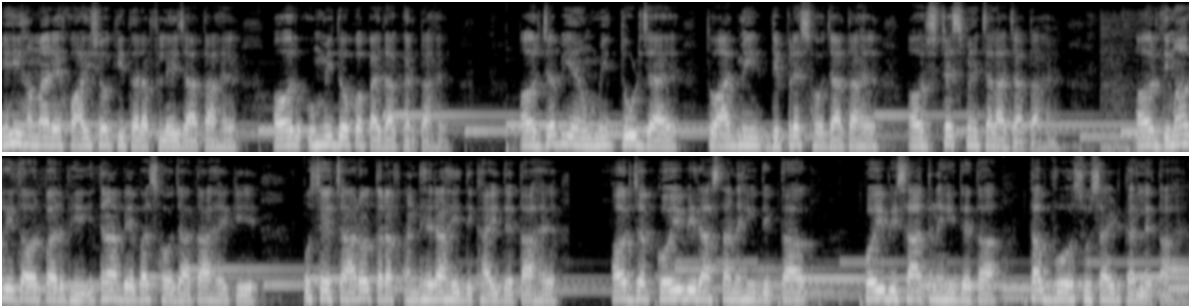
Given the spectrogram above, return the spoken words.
यही हमारे ख्वाहिशों की तरफ़ ले जाता है और उम्मीदों को पैदा करता है। और जब यह उम्मीद टूट जाए तो आदमी डिप्रेस हो जाता है और स्ट्रेस में चला जाता है। और दिमागी तौर पर भी इतना बेबस हो जाता है कि उसे चारों तरफ़ अंधेरा ही दिखाई देता है। और जब कोई भी रास्ता नहीं दिखता, कोई भी साथ नहीं देता, तब वो सुसाइड कर लेता है।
